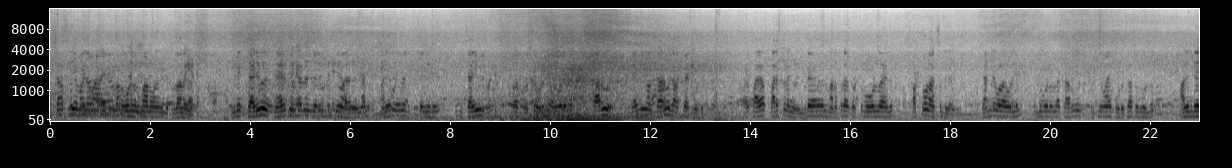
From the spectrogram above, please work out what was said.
അശാസ്ത്രീയപരമായിട്ടുള്ള റോഡ് നിർമ്മാണമാണ് ഇതിന്റെ പ്രധാന കാരണം ഇതിലെ ചരിവ് നേരത്തെ ഉണ്ടായിരുന്ന ചരിവ് കൃത്യമായിരുന്നു. എന്നാൽ മലയോര ചരിവിൽ പ്ര- പ്രശ്നമുണ്ട്. അതുപോലെ തന്നെ കറിവ് ബാങ്കിങ് കറിവ് കറക്റ്റായിട്ട് കൊടുത്തിട്ടില്ല അത് പല പല സ്ഥലങ്ങളിൽ ഇവിടെ ആയാലും മടത്തറ തൊട്ട് മുകളിലായാലും പത്തോളം ആക്സിഡന്റ് കഴിഞ്ഞു. രണ്ട് വളവുകളിലും ഇതുപോലുള്ള കറിവ് കൃത്യമായി കൊടുക്കാത്തത് കൊണ്ടും അതിന്റെ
